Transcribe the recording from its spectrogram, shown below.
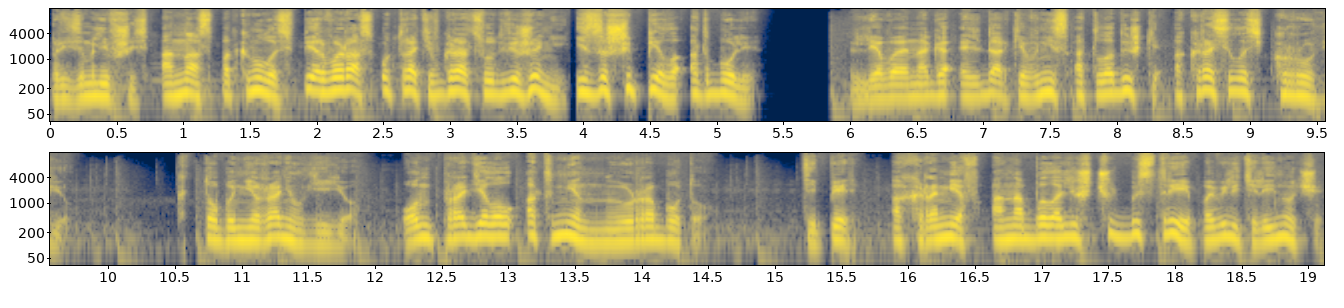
Приземлившись, она споткнулась в первый раз, утратив грацию движений, и зашипела от боли. Левая нога Эльдарки вниз от лодыжки окрасилась кровью. Кто бы ни ранил ее, он проделал отменную работу. Теперь, охромев, она была лишь чуть быстрее повелителей ночи.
